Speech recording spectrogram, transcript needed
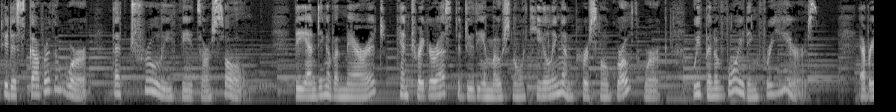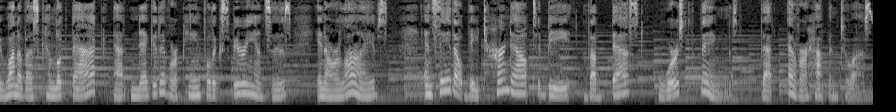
to discover the work that truly feeds our soul. The ending of a marriage can trigger us to do the emotional healing and personal growth work we've been avoiding for years. Every one of us can look back at negative or painful experiences in our lives and say that they turned out to be the best, worst things that ever happened to us.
